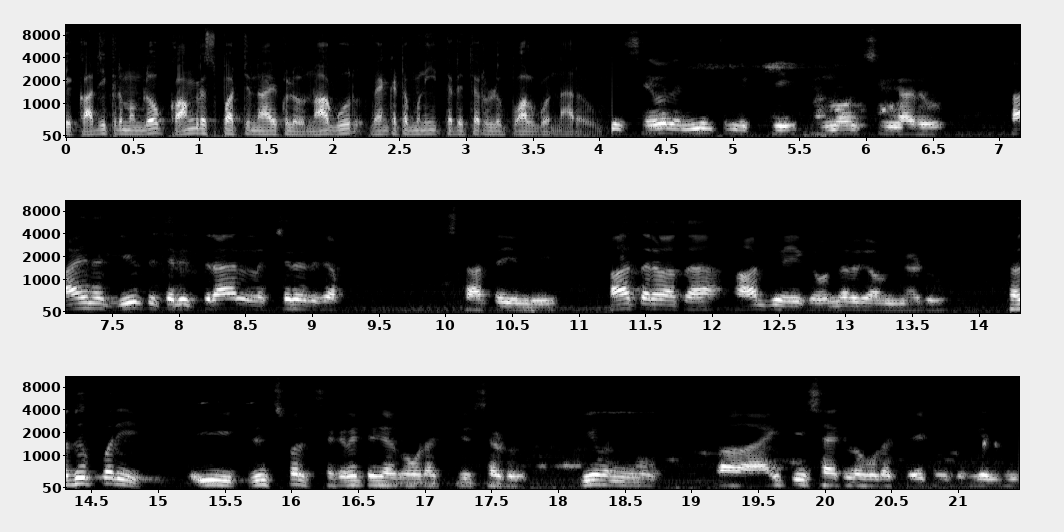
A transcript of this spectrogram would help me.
ఈ కార్యక్రమంలో కాంగ్రెస్ పార్టీ నాయకులు నాగూర్ వెంకటముని తదితరులు పాల్గొన్నారు. సేవలు అందించిన వ్యక్తి మన్మోహన్ సింగ్ గారు ఆయన జీవిత చరిత్ర లెక్చరర్గా స్టార్ట్ అయింది ఆ తర్వాత ఆర్బీఐ గవర్నర్గా ఉన్నాడు. తదుపరి ఈ ప్రిన్సిపల్ సెక్రటరీగా కూడా చేశాడు. ఈవెన్ ఐటీ శాఖలో కూడా చేయటం జరిగింది.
